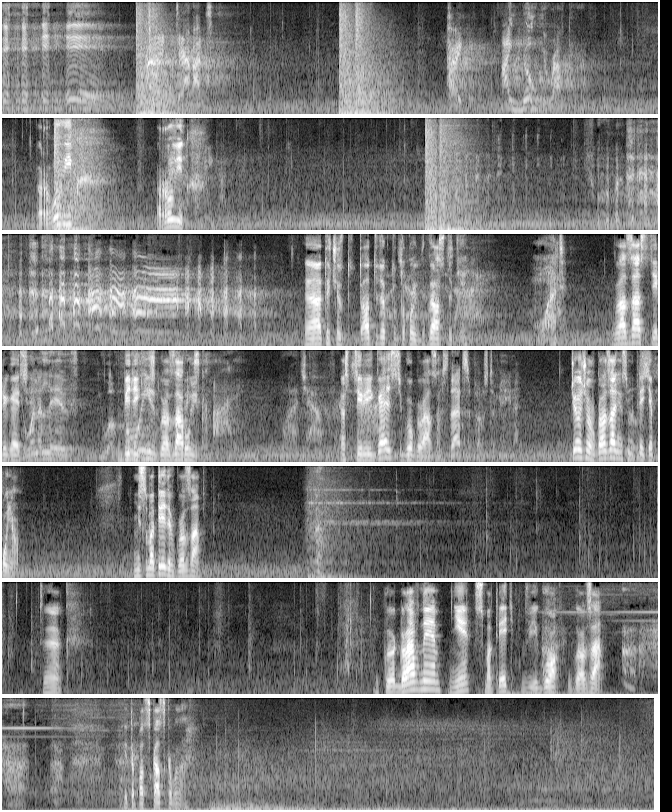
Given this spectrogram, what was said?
Damn it! Hey, I know you're out there. Рувик. Рувик. А ты чё, а ты кто такой в галстуке? What? Глаза avoid Берегись глаза for Остерегайся его глаза. Чё, чё, в глаза не смотреть, я понял. Не смотреть в глаза. Так. Главное не смотреть в его глаза. Это подсказка была.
